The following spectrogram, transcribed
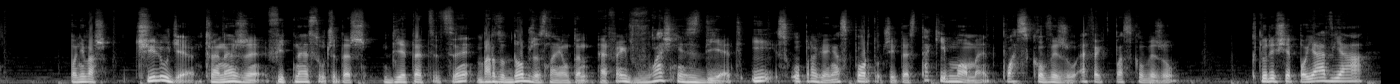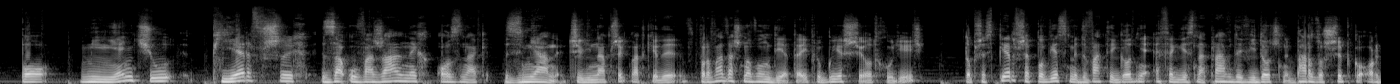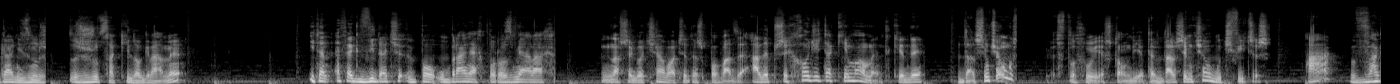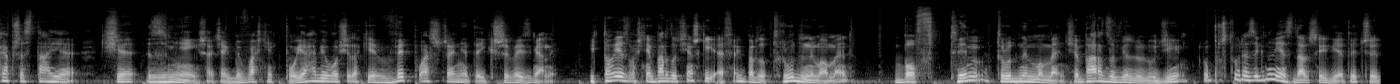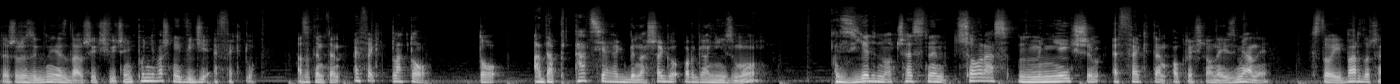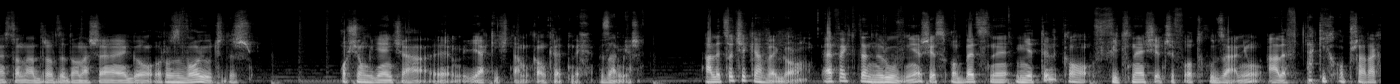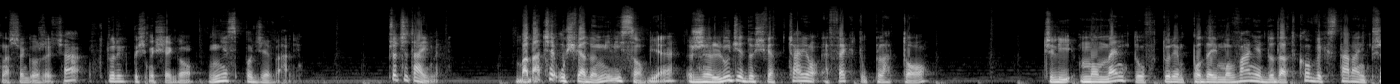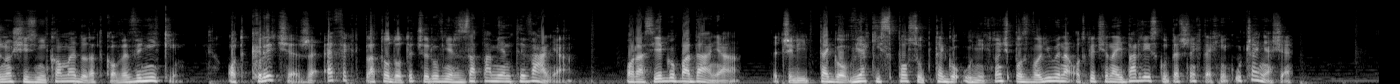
Ponieważ ci ludzie, trenerzy fitnessu czy też dietetycy, bardzo dobrze znają ten efekt właśnie z diet i z uprawiania sportu. Czyli to jest taki moment płaskowyżu, efekt płaskowyżu, który się pojawia po minięciu pierwszych zauważalnych oznak zmiany. Czyli na przykład, kiedy wprowadzasz nową dietę i próbujesz się odchudzić, to przez pierwsze powiedzmy dwa tygodnie efekt jest naprawdę widoczny. Bardzo szybko organizm zrzuca kilogramy. I ten efekt widać po ubraniach, po rozmiarach naszego ciała, czy też po wadze. Ale przychodzi taki moment, kiedy w dalszym ciągu stosujesz tą dietę, w dalszym ciągu ćwiczysz, a waga przestaje się zmniejszać. Jakby właśnie pojawiło się takie wypłaszczenie tej krzywej zmiany. I to jest właśnie bardzo ciężki efekt, bardzo trudny moment, bo w tym trudnym momencie bardzo wielu ludzi po prostu rezygnuje z dalszej diety, czy też rezygnuje z dalszych ćwiczeń, ponieważ nie widzi efektu. A zatem ten efekt plateau to adaptacja jakby naszego organizmu z jednoczesnym, coraz mniejszym efektem określonej zmiany stoi bardzo często na drodze do naszego rozwoju, czy też osiągnięcia jakichś tam konkretnych zamierzeń. Ale co ciekawego, efekt ten również jest obecny nie tylko w fitnessie czy w odchudzaniu, ale w takich obszarach naszego życia, w których byśmy się go nie spodziewali. Przeczytajmy. Badacze uświadomili sobie, że ludzie doświadczają efektu plateau, czyli momentu, w którym podejmowanie dodatkowych starań przynosi znikome dodatkowe wyniki. Odkrycie, że efekt plateau dotyczy również zapamiętywania oraz jego badania, czyli tego, w jaki sposób tego uniknąć, pozwoliły na odkrycie najbardziej skutecznych technik uczenia się.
